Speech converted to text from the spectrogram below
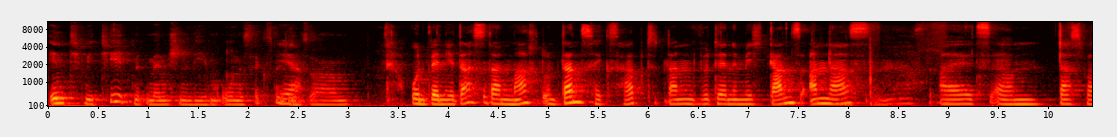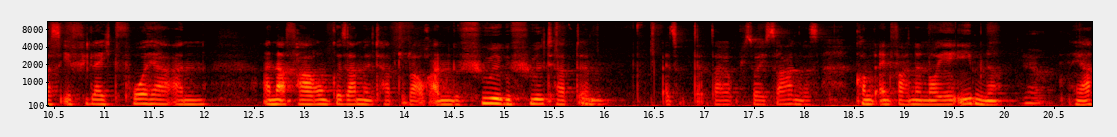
Intimität mit Menschen leben, ohne Sex mit ja. ihnen zu haben. Und wenn ihr das dann macht und dann Sex habt, dann wird der nämlich ganz anders als ähm, das, was ihr vielleicht vorher an, an Erfahrung gesammelt habt oder auch an Gefühl gefühlt habt. Ähm, also da, da, wie soll ich sagen, das kommt einfach eine neue Ebene. Ja. ja.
